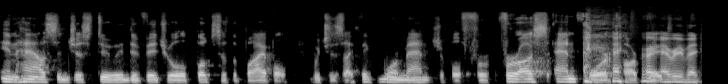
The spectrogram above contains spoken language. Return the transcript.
in house and just do individual books of the Bible, which is, I think, more manageable for, for us and for our for everybody.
